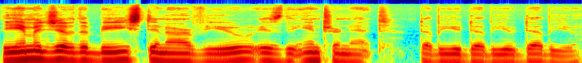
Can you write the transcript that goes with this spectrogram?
The image of the beast, in our view, is the Internet, www,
